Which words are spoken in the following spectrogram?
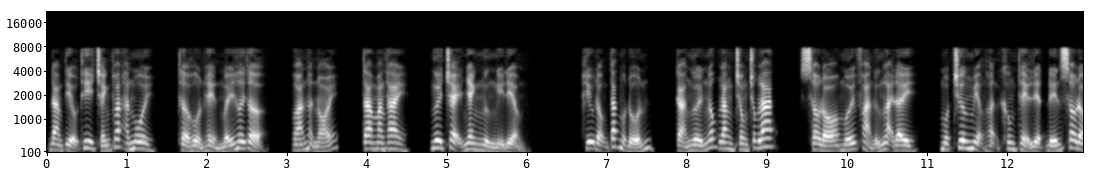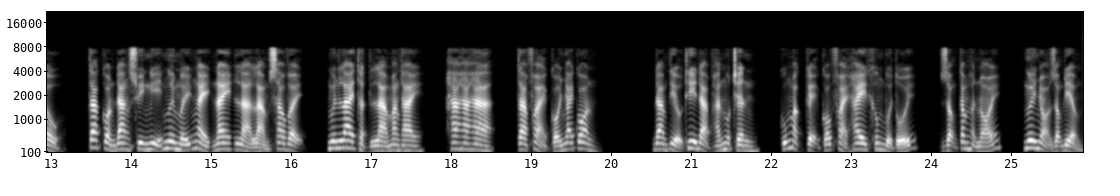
đàm tiểu thi tránh thoát hắn môi, thở hổn hển mấy hơi thở, hoán hận nói, ta mang thai, ngươi chạy nhanh ngừng nghỉ điểm. Hữu động tác một đốn, cả người ngốc lăng trong chốc lát, sau đó mới phản ứng lại đây, một trương miệng hận không thể liệt đến sau đầu, ta còn đang suy nghĩ ngươi mấy ngày nay là làm sao vậy, nguyên lai thật là mang thai, ha ha ha, ta phải có nhãi con. Đàm tiểu thi đạp hắn một chân, cũng mặc kệ có phải hay không buổi tối, giọng căm hận nói, ngươi nhỏ giọng điểm,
